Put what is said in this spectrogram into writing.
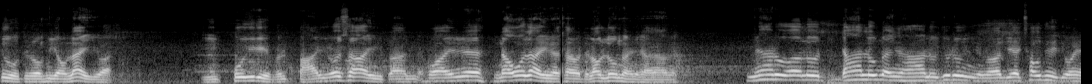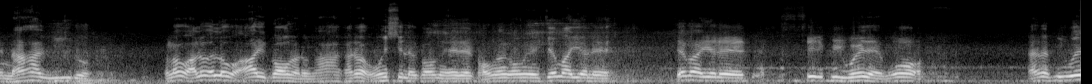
သူ့ကိုတော်တော်မြှောင်လိုက်ယူပါ ဒီဖိုးကြီးတွေဘာရောစားကြီးဘာဟိုရင်းနဲ့နောက်ဩစားကြီးနဲ့စားတော့ဒီလောက်လုံနိုင်နေတာလားမယ်။များတို့အလို့ဒါလုံနိုင်တာလို့ကျွတ်တို့ငါကြီး60ကျော်ရင်နားပြီလို့ဘလို့အလို့အလို့အားကြီးကောင်းတာတော့ငါကတော့ဝင်းရှိလည်းကောင်းတယ်တဲ့ခေါင်းကန်းကောင်းရင်ကျမကြီးလည်းကျမကြီးလည်းစီဖီဝဲတယ်ဗောအဲ့ဒါဖီဝဲ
